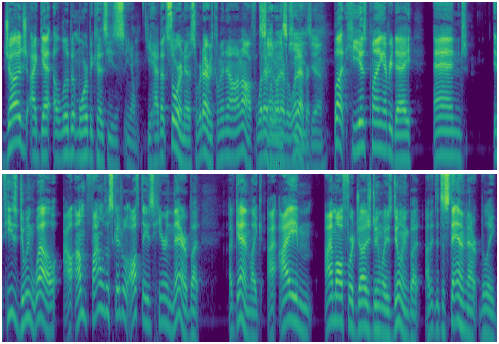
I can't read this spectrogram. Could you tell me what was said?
Judge, I get a little bit more because he's you know he had that soreness or whatever. He's coming on and off, whatever, sat on his whatever, whatever. keys, Yeah. But he is playing every day, and if he's doing well, I'll, I'm fine with the schedule off days here and there. But again, like I, I'm, I'm all for Judge doing what he's doing, but I think it's a stand that really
